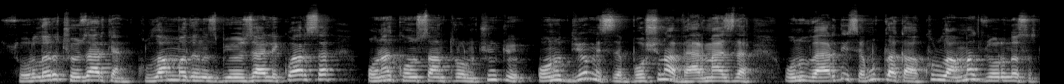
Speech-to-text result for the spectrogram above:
Soruları çözerken kullanmadığınız bir özellik varsa ona konsantre olun. Çünkü onu diyor mu size boşuna vermezler. Onu verdiyse mutlaka kullanmak zorundasınız.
